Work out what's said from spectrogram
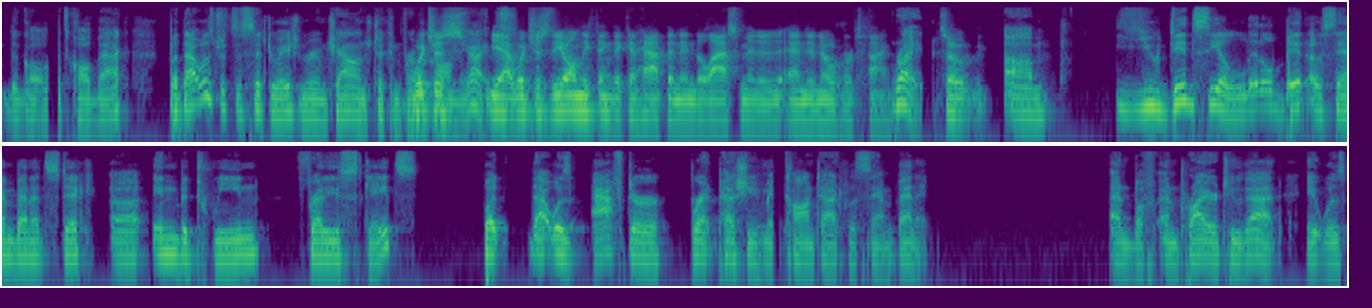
the goal gets called back. But that was just a situation room challenge to confirm which is on the ice. yeah, which is the only thing that can happen in the last minute and in overtime. right. So Um, you did see a little bit of Sam Bennett's stick uh, in between Freddie's skates, but that was after Brett Pesce made contact with Sam Bennett. And bef- and prior to that, it was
